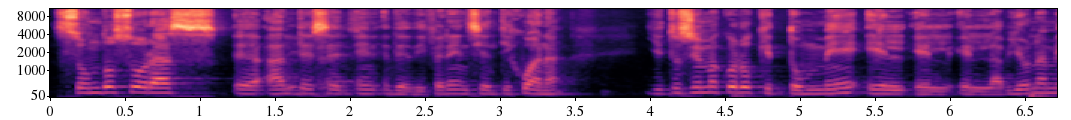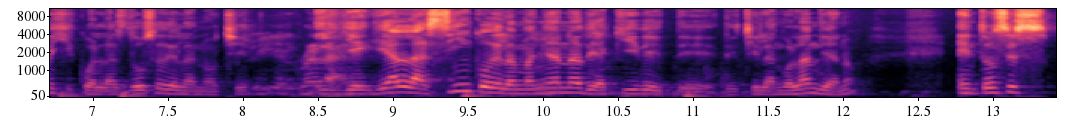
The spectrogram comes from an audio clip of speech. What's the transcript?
son dos horas eh, antes en- en- de diferencia en Tijuana. Y entonces yo me acuerdo que tomé el, el- el avión a México a las 12 de la noche Sí, y llegué a las 5 de la mañana de aquí, de, de- de Chilangolandia, ¿no? Entonces,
